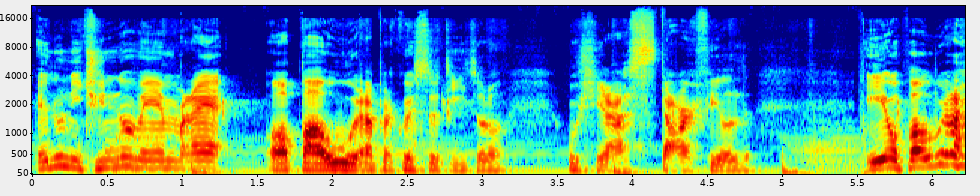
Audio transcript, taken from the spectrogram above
E l'11 di novembre ho paura per questo titolo. Uscirà Starfield. E ho paura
